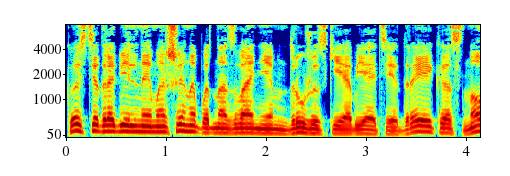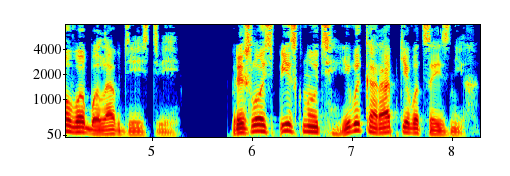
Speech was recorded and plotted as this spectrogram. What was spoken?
Костядробильная машина под названием «Дружеские объятия Дрейка» снова была в действии. Пришлось пискнуть и выкарабкиваться из них.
